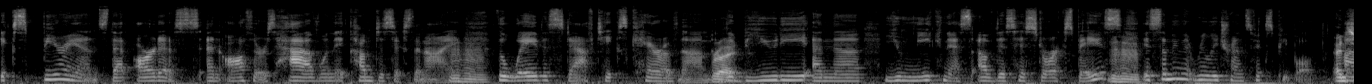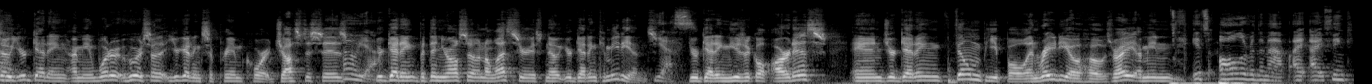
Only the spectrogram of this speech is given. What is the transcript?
experience that artists and authors have when they come to Sixth and I, mm-hmm. the way the staff takes care of them, the beauty and the uniqueness of this historic space mm-hmm. is something that really transfixes people. And so um, you're getting, I mean, what are who are some? You're getting Supreme Court justices. Oh, yeah. You're getting, but then you're also on a less serious note. You're getting comedians. Yes. You're getting musical artists, and you're getting film people and radio hosts, right? I mean, it's all over the map. I, I think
